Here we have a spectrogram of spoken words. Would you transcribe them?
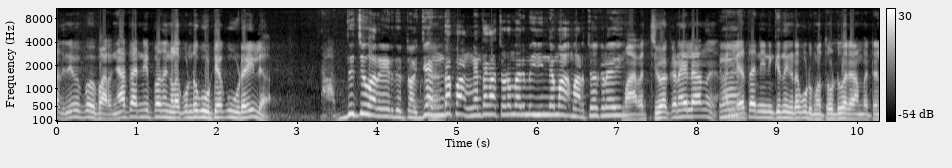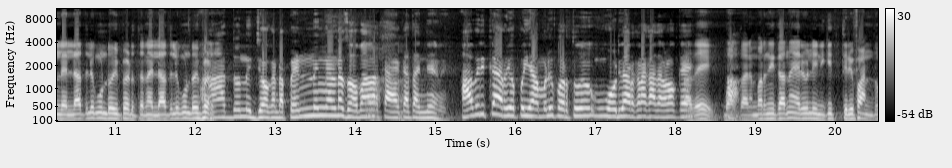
അതിന് പറഞ്ഞാൽ തന്നെ ഇപ്പൊ നിങ്ങളെ കൊണ്ട് കൂട്ടിയാ കൂടെയില്ല. അത് പറയരുത് കേട്ടോ ഇജ്ജ് എന്താ അങ്ങനത്തെ കച്ചവടം വരുമ്പോ മ- മറച്ചു വെക്കണേ? മറച്ചു വെക്കണേലാന്ന്. അല്ലേ തന്നെ എനിക്ക് നിങ്ങളുടെ കുടുംബത്തോട്ട് വരാൻ പറ്റില്ല എല്ലാത്തിലും കൊണ്ടുപോയി പെടുത്തണം. എല്ലാത്തിലും കൊണ്ടുപോയി അതൊന്നും ഇജ്ജ് നോക്കണ്ട. പെണ്ണുങ്ങളുടെ സ്വഭാവം തന്നെയാണ്. അവർക്ക് അറിയപ്പോ നമ്മൾ പുറത്ത് ഓടി നടക്കണ കഥകളൊക്കെ? അതെ വർത്താനം പറഞ്ഞിരിക്കാൻ നേരമില്ല. എനിക്ക് ഇത്തിരി ഫണ്ട്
